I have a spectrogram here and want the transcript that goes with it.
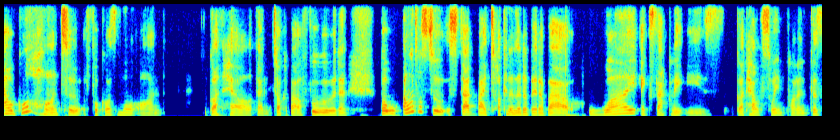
I'll go on to focus more on gut health and talk about food and but I want us to start by talking a little bit about why exactly is gut health so important because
